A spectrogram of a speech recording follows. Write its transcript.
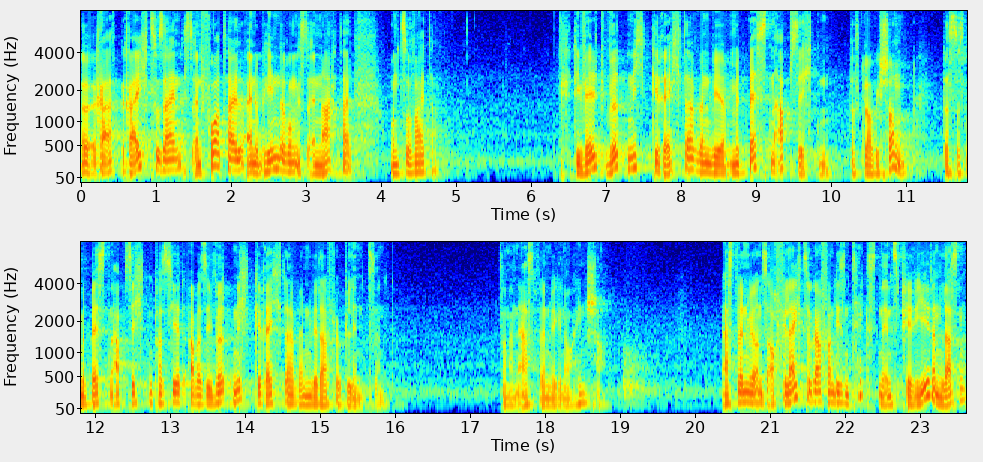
äh, reich zu sein ist ein Vorteil, eine Behinderung ist ein Nachteil und so weiter. Die Welt wird nicht gerechter, wenn wir mit besten Absichten, das glaube ich schon, dass das mit besten Absichten passiert, aber sie wird nicht gerechter, wenn wir dafür blind sind, sondern erst, wenn wir genau hinschauen. Erst wenn wir uns auch vielleicht sogar von diesen Texten inspirieren lassen,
